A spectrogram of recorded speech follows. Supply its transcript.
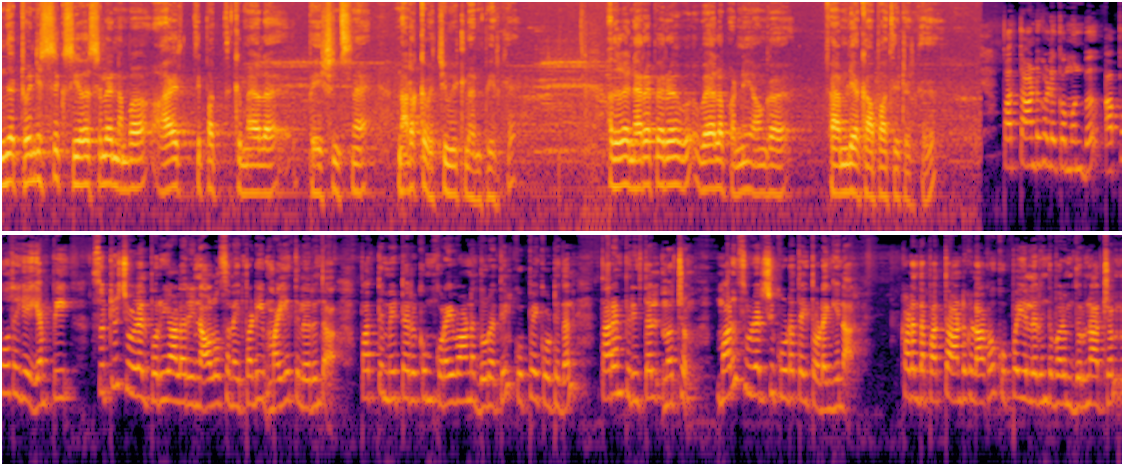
இந்த டுவெண்ட்டி சிக்ஸ் இயர்ஸில் நம்ம ஆயிரத்தி பத்துக்கு மேலே பேஷண்ட்ஸ்னை நடக்க வச்சு வீட்டில் அனுப்பியிருக்கேன் அதில் நிறைய பேர் வேலை பண்ணி அவங்க ஃபேமிலியை காப்பாற்றிட்டு இருக்குது. பத்தாண்டுகளுக்கு முன்பு அப்போதைய எம்பி சுற்றுச்சூழல் பொறியாளரின் ஆலோசனைப்படி மையத்திலிருந்து பத்து மீட்டருக்கும் குறைவான தூரத்தில் குப்பை கூட்டுதல் தரம் பிரித்தல் மற்றும் மறுசுழற்சி கூடத்தை தொடங்கினார். கடந்த பத்து ஆண்டுகளாக குப்பையிலிருந்து வரும் துர்நாற்றம்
